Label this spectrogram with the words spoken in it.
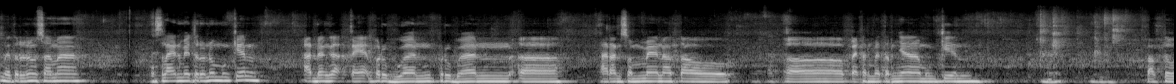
metronom sama selain metronom mungkin ada nggak kayak perubahan perubahan eh, aransemen atau eh, pattern-patternnya mungkin waktu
